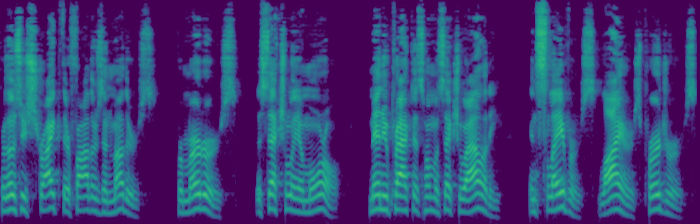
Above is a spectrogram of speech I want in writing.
for those who strike their fathers and mothers, for murderers, the sexually immoral, men who practice homosexuality, enslavers, liars, perjurers,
